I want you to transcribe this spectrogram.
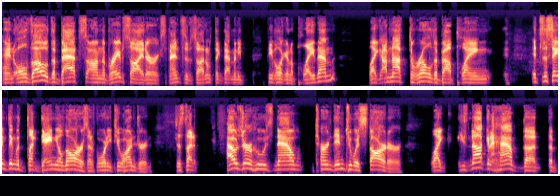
And although the bats on the Brave side are expensive, so I don't think that many people are going to play them. Like I'm not thrilled about playing. It's the same thing with like Daniel Norris at 4200. Just that Houser, who's now turned into a starter, like he's not going to have the the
